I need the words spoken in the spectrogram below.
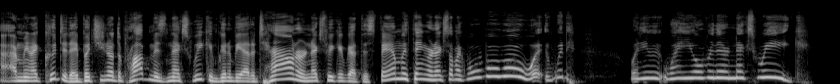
I, mean, I could today, but you know, the problem is next week I'm going to be out of town, or next week I've got this family thing, or next I'm like, whoa, whoa, whoa, what, what, what are you, why are you over there next week?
